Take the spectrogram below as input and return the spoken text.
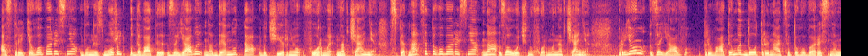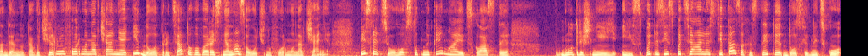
А з 3 вересня вони зможуть подавати заяви на денну та вечірню форми навчання. З 15 вересня на заочну форму навчання. Прийом заяв триватиме до 13 вересня на денну та вечірню форми навчання і до 30 вересня на заочну форму навчання. Після цього вступники мають скласти внутрішній іспит зі спеціальності та захистити дослідницьку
